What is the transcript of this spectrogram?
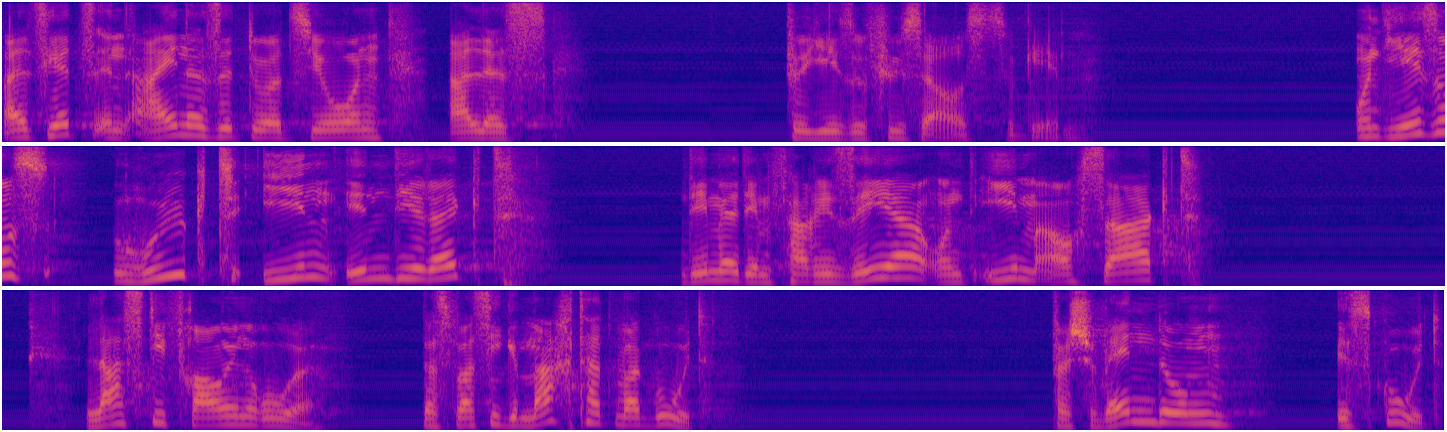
als jetzt in einer Situation alles für Jesu Füße auszugeben. Und Jesus rügt ihn indirekt, indem er dem Pharisäer und ihm auch sagt, lass die Frau in Ruhe. Das, was sie gemacht hat, war gut. Verschwendung ist gut.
